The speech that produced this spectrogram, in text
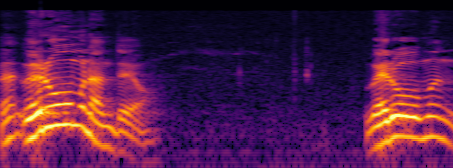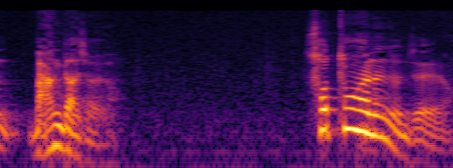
네? 외로우면 안 돼요. 외로움은 망가져요. 소통하는 존재예요.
